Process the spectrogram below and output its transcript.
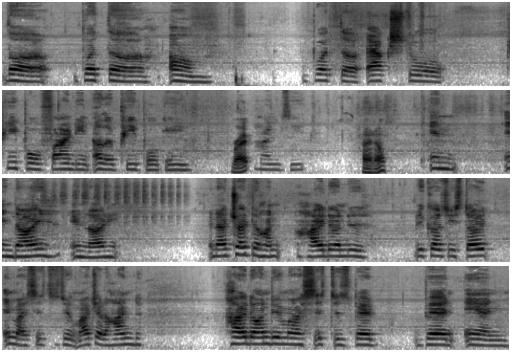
the but the um but the actual people finding other people game Right? hide and seek I know. and and I and I and I tried to hunt, hide under because he started in my sister's room. I tried to hide hide under my sister's bed bed and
